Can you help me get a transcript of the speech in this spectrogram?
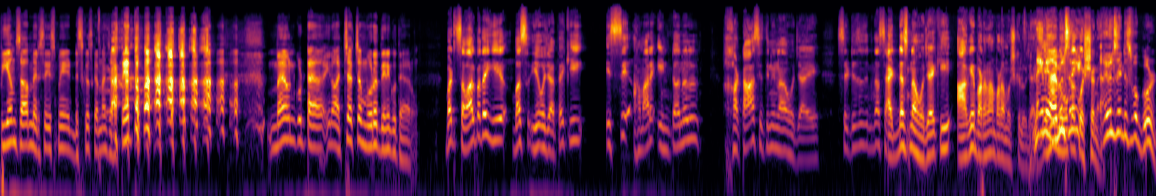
पीएम साहब मेरे से इसमें डिस्कस करना चाहते हैं तो मैं उनको यू नो अच्छा अच्छा मुहूर्त देने को तैयार हूँ। बट सवाल पता है ये बस ये हो जाता है कि इससे हमारे इंटरनल खटास इतनी ना हो जाए सिटीजन इतना सैडनेस ना हो जाए कि आगे बढ़ना बड़ा मुश्किल हो जाए। नहीं नहीं I will say question I will say it is for good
